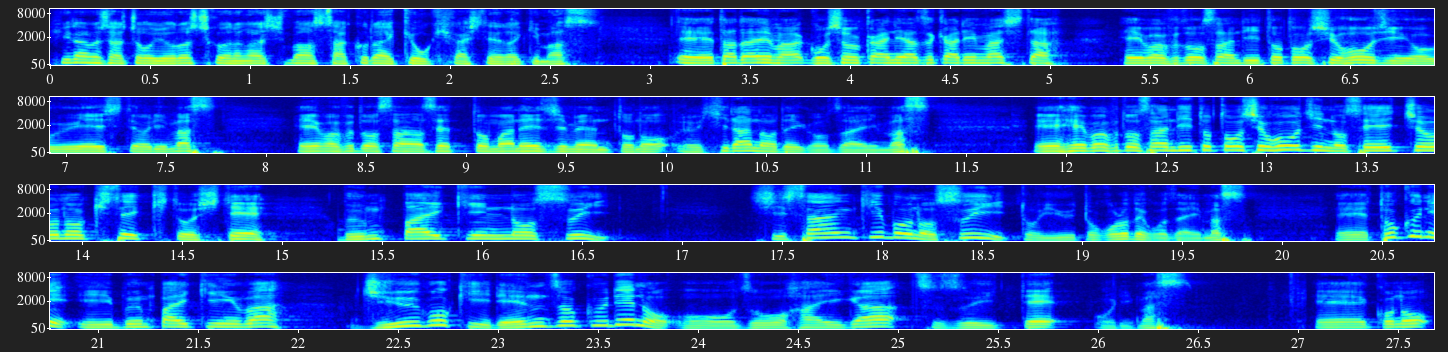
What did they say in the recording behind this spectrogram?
平野社長、よろしくお願いします。桜井今日聞かせていただきます。えー、ただいまご紹介に預かりました平和不動産リート投資法人を運営しております平和不動産アセットマネジメントの平野でございます。えー、平和不動産リート投資法人の成長の奇跡として分配金の推移、資産規模の推移というところでございます。えー、特に分配金は15期連続での増配が続いております。えこの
